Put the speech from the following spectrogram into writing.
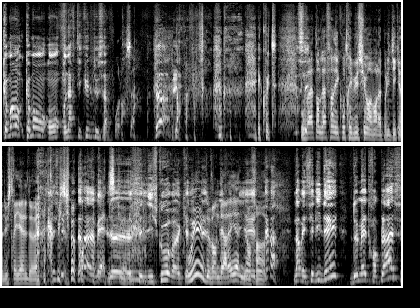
Comment, comment on, on articule tout ça Oh, alors ça. Non, mais Écoute, on va attendre la fin des contributions avant la politique industrielle de la Commission non, non, non, mais c'est le discours. euh, Oui, de Van der Leyen, mais etc. enfin. Non, mais c'est l'idée de mettre en place.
